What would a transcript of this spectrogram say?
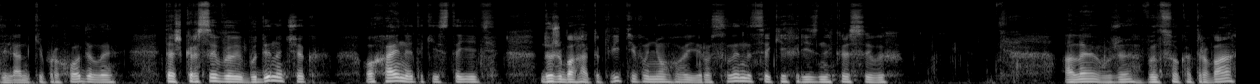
ділянки проходили. Теж красивий будиночок, охайний такий стоїть. Дуже багато квітів у нього і рослин всяких різних красивих. Але вже висока трава,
